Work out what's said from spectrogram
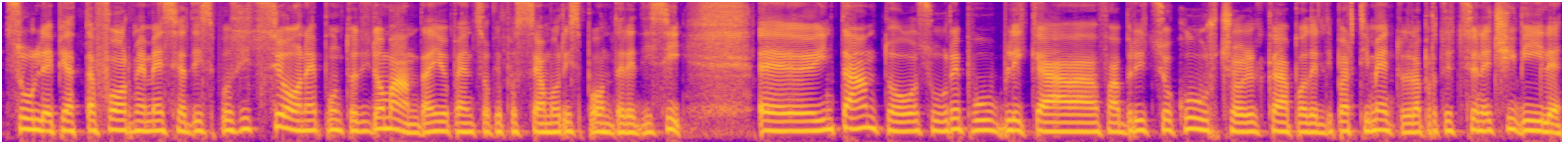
sulle piattaforme messe a disposizione. Punto di domanda, io penso che possiamo rispondere di sì. Eh, intanto su Repubblica Fabrizio Curcio, il capo del Dipartimento della Protezione Civile,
